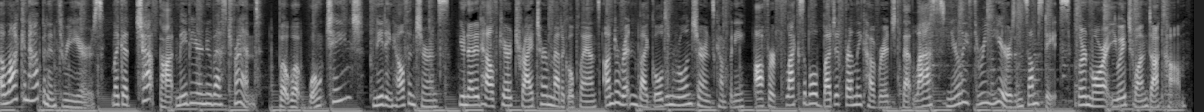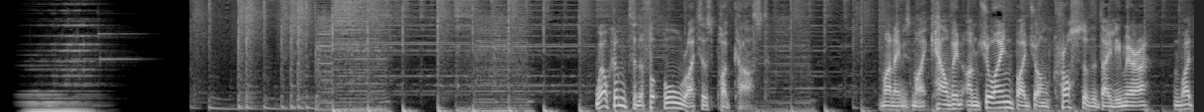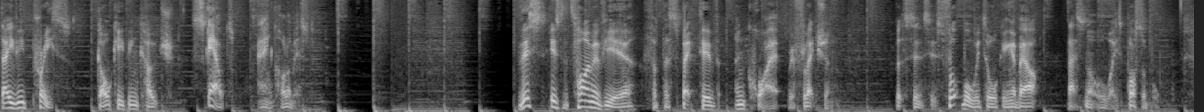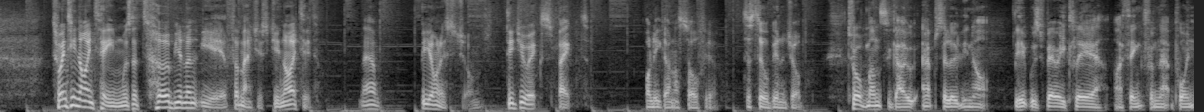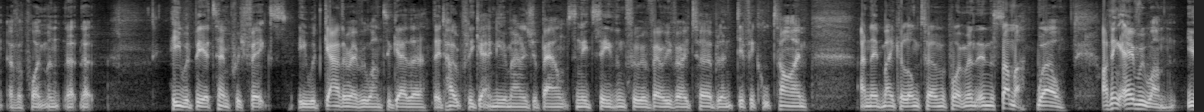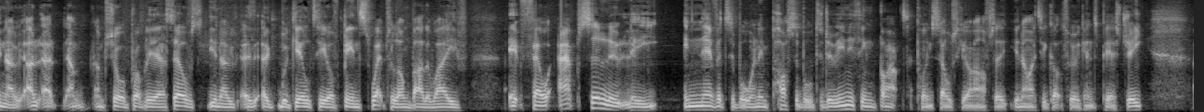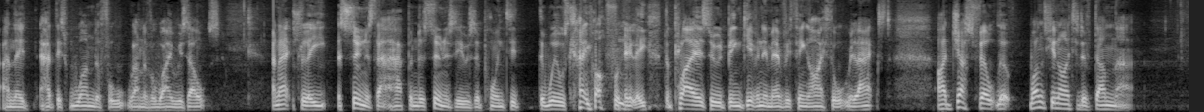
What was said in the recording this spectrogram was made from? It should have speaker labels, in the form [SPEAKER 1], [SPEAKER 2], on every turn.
[SPEAKER 1] A lot can happen in three years, like a chatbot may be your new best friend. But what won't change? Needing health insurance. United Healthcare Tri Term Medical Plans, underwritten by Golden Rule Insurance Company, offer flexible, budget friendly coverage that lasts nearly three years in some states. Learn more at uh1.com.
[SPEAKER 2] Welcome to the Football Writers Podcast. My name is Mike Calvin. I'm joined by John Cross of the Daily Mirror and by David Priest, goalkeeping coach, scout, and columnist. This is the time of year for perspective and quiet reflection. But since it's football we're talking about, that's not always possible. 2019 was a turbulent year for Manchester United. Now, be honest, John, did you expect Ole Gunnar Solskjaer to still be in a job?
[SPEAKER 3] 12 months ago, absolutely not. It was very clear, I think, from that point of appointment that, that he would be a temporary fix. He would gather everyone together. They'd hopefully get a new manager bounce and he'd see them through a very, very turbulent, difficult time. And they'd make a long term appointment in the summer. Well, I think everyone, you know, I, am sure probably ourselves, you know, uh, uh, were guilty of being swept along by the wave. It felt absolutely inevitable and impossible to do anything but point Solskjaer after United got through against PSG. And they had this wonderful run of away results. And actually, as soon as that happened, as soon as he was appointed, the wheels came off, hmm. really. the players who had been giving him everything, I thought, relaxed. I just felt that once United have done that,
